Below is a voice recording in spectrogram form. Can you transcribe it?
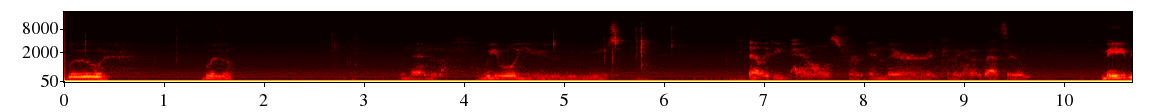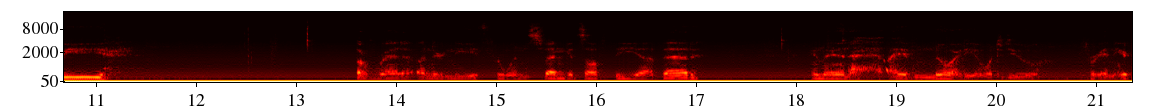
Blue, blue, and then we will use LED panels for in there and coming out of the bathroom. Maybe a red underneath for when Sven gets off the uh, bed. And then I have no idea what to do for in here.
